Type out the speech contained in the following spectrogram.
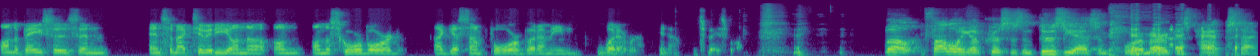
on the bases and and some activity on the on on the scoreboard. I guess I'm for, but I mean, whatever. You know, it's baseball. well, following up Chris's enthusiasm for America's pastime,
